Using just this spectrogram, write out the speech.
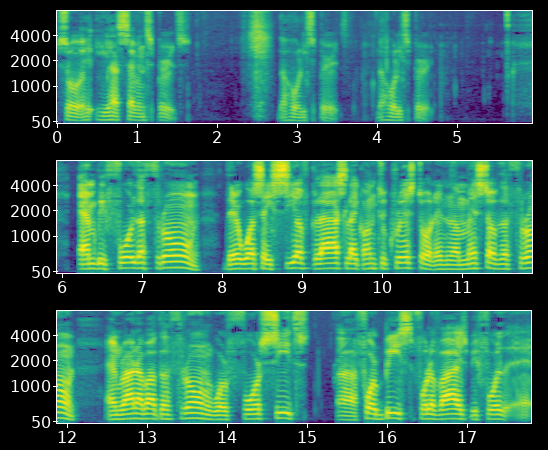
So he has seven spirits. The Holy Spirit. The Holy Spirit. And before the throne there was a sea of glass like unto crystal, and in the midst of the throne and round about the throne were four seats, uh, four beasts full of eyes before, the,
